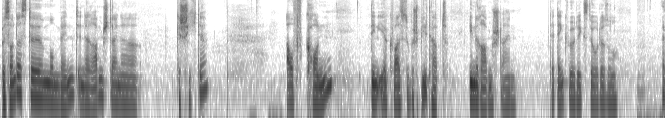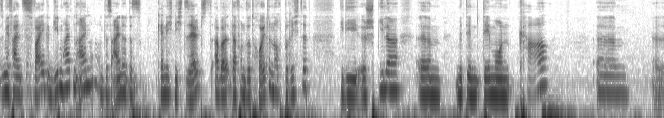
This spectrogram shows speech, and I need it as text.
besonderste Moment in der Rabensteiner Geschichte auf Con, den ihr quasi so bespielt habt in Rabenstein? Der denkwürdigste oder so? Also mir fallen zwei Gegebenheiten ein und das eine, das kenne ich nicht selbst, aber davon wird heute noch berichtet, wie die äh, Spieler ähm, mit dem Dämon K ähm, äh,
